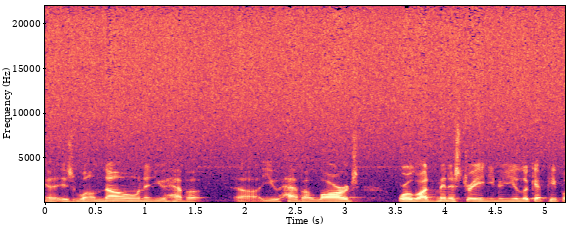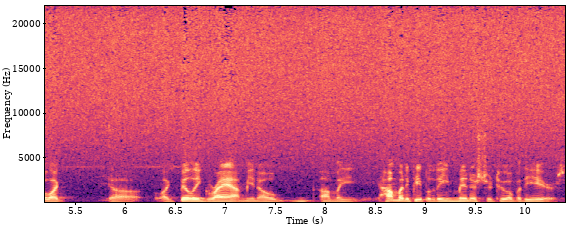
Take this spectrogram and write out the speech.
uh, is well known, and you have a uh, you have a large worldwide ministry. And you know, you look at people like uh, like Billy Graham. You know, I mean, how many people did he minister to over the years?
